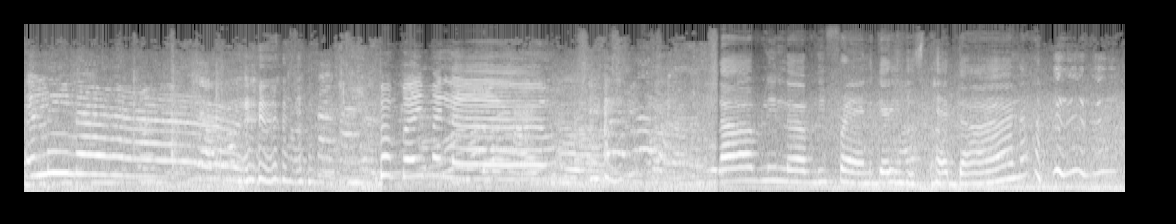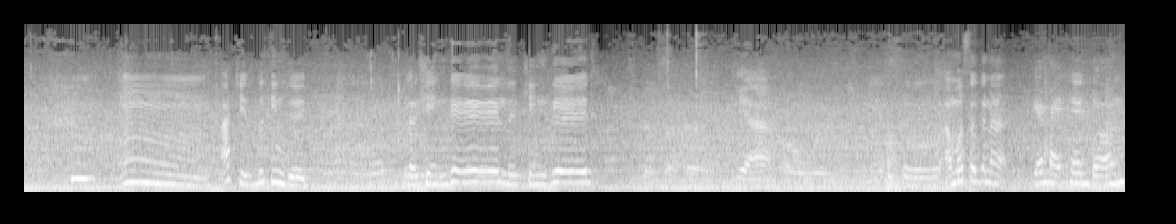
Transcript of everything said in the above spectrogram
Elena bye bye my love. Lovely lovely friend getting his head done. Mm, actually looking good. Looking good looking good. Yeah. So i'm also gonna get my head done.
